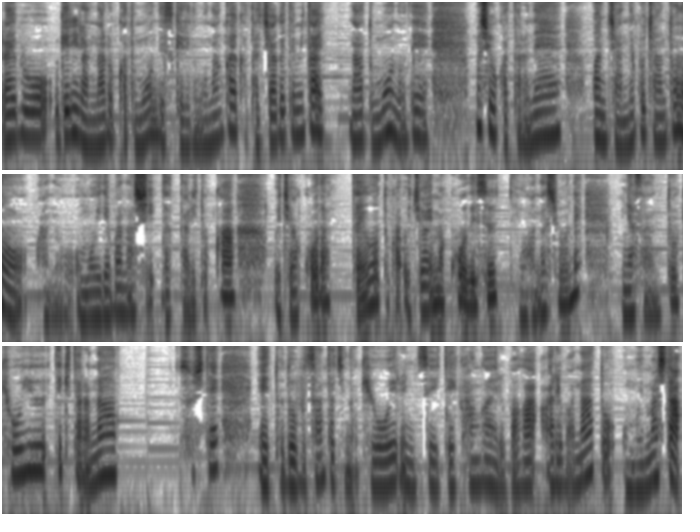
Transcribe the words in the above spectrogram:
ライブをゲリラになるかと思うんですけれども、何回か立ち上げてみたいなと思うので、もしよかったらね、ワンちゃん、猫ちゃんとの、あの、思い出話だったりとか、うちはこうだったよとか、うちは今こうですっていうお話をね、皆さんと共有できたらな、そして、えっ、ー、と、動物さんたちの QOL について考える場があればなと思いました。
